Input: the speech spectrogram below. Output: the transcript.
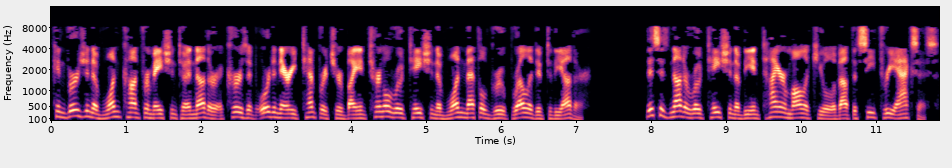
Conversion of one conformation to another occurs at ordinary temperature by internal rotation of one methyl group relative to the other. This is not a rotation of the entire molecule about the C3 axis.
